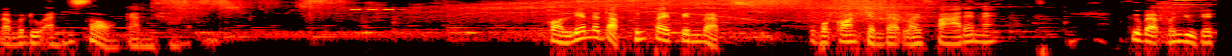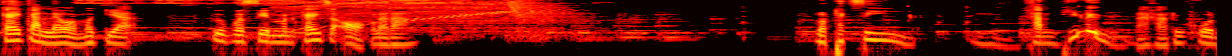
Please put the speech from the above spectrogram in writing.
เรามาดูอันที่สองกันค่ะ ขอเลื่อนระดับขึ้นไปเป็นแบบอุปกรณ์เขียนแบบลอยฟ้าได้ไหม คือแบบมันอยู่ใกล้ๆกันแล้วอะเมื่อกี้ คือเปอร์เซ็นต์มันใกล้จะออกแล้วนะ รถแท็กซี่ คันที่หนึ่งนะคะทุกคน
